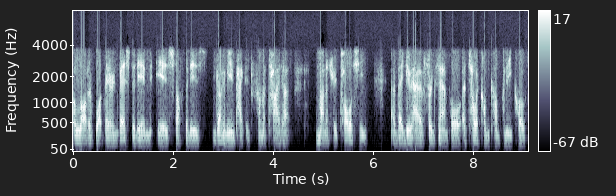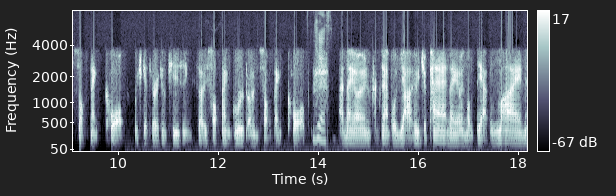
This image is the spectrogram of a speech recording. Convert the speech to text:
a lot of what they're invested in is stuff that is going to be impacted from a tighter monetary policy. Uh, they do have, for example, a telecom company called SoftBank Corp, which gets very confusing. So SoftBank Group owns SoftBank Corp. Yes. And they own, for example, Yahoo Japan. They own the app Line.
